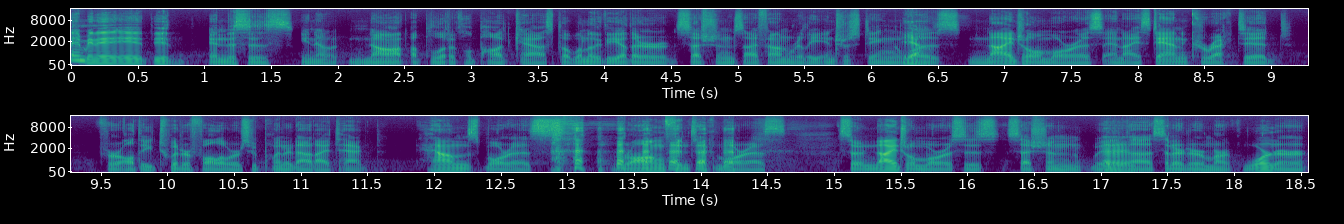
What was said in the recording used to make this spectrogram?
I mean, it, it, it, and this is, you know, not a political podcast, but one of the other sessions I found really interesting Yeah. was Nigel Morris, and I stand corrected for all the Twitter followers who pointed out I tagged Hans Morris, wrong FinTech Morris. So Nigel Morris's session with uh, Senator Mark Warner,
